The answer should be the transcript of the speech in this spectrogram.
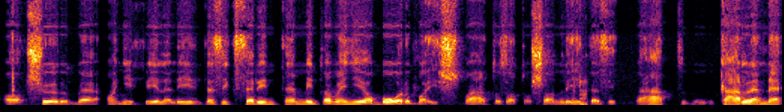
a sörbe annyiféle létezik szerintem, mint amennyi a borba is változatosan létezik. Tehát kár lenne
